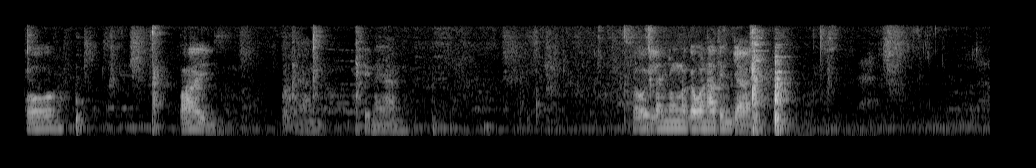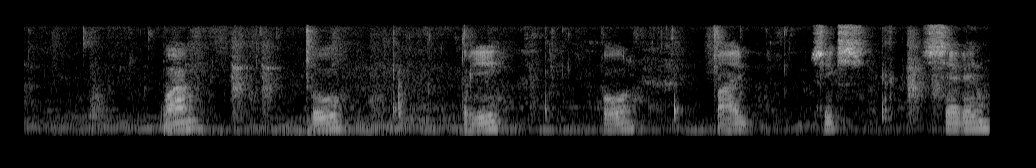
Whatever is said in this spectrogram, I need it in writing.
4, 5. Yan. Okay na yan. So, ilan yung nagawa natin dyan? 1, 2, 3, 4, 5, 6, 7,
